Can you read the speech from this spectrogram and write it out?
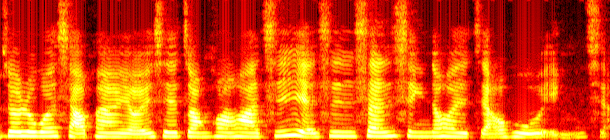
就如果小朋友有一些状况的话，其实也是身心都会交互影响。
